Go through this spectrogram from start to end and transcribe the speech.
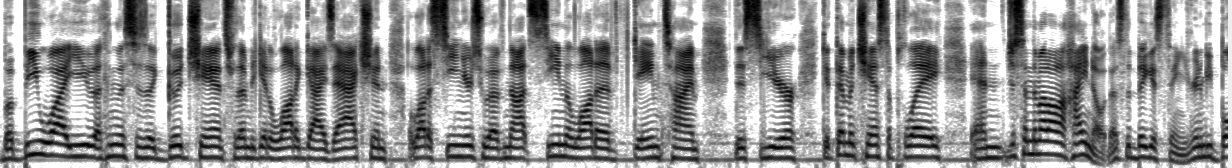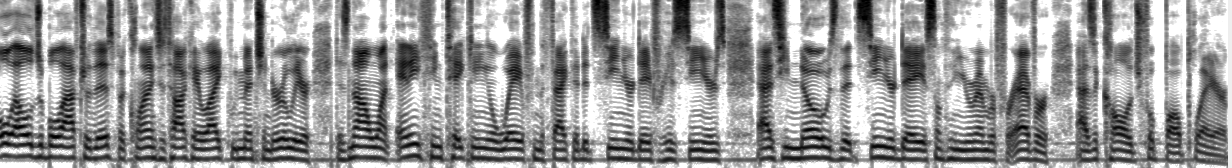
But BYU, I think this is a good chance for them to get a lot of guys action, a lot of seniors who have not seen a lot of game time this year, get them a chance to play and just send them out on a high note. That's the biggest thing. You're going to be bowl eligible after this, but Kalani Sitake, like we mentioned earlier, does not want anything taking away from the fact that it's senior day for his seniors as he knows that senior day is something you remember forever as a college football player.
